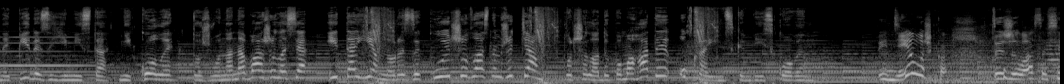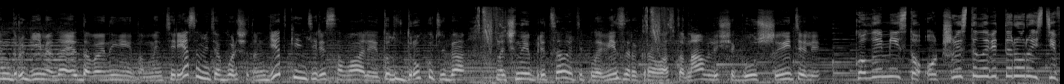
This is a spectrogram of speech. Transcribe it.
не піде з її міста ніколи. Тож вона наважилася і таємно ризикуючи власним життям, почала допомагати українським військовим. Ты девушка, ты жила совсем другими, да, и до войны там, интересами тебя больше там детки интересовали, и тут вдруг у тебя ночные прицелы, тепловизоры, кровоостанавливающие, глушители. Коли місто очистили від терористів,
